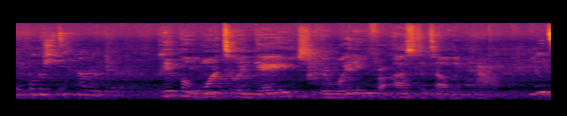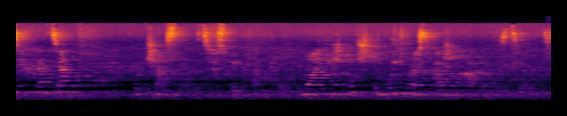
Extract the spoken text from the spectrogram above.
при помощи технологий. People want to engage, they're waiting for us to tell them how. Люди хотят участвовать в спектакле, но они ждут, что мы им расскажем, как это сделать.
